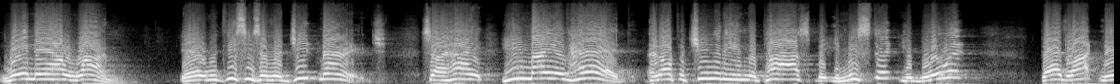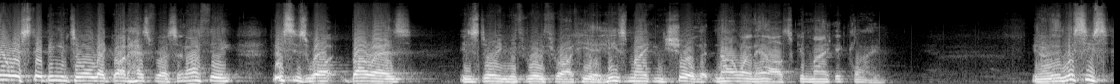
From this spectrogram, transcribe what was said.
We're now one. Yeah, this is a legit marriage. So, hey, you may have had an opportunity in the past, but you missed it, you blew it, Bad luck, now we're stepping into all that God has for us. And I think this is what Boaz is doing with Ruth right here. He's making sure that no one else can make a claim. You know, and this is,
